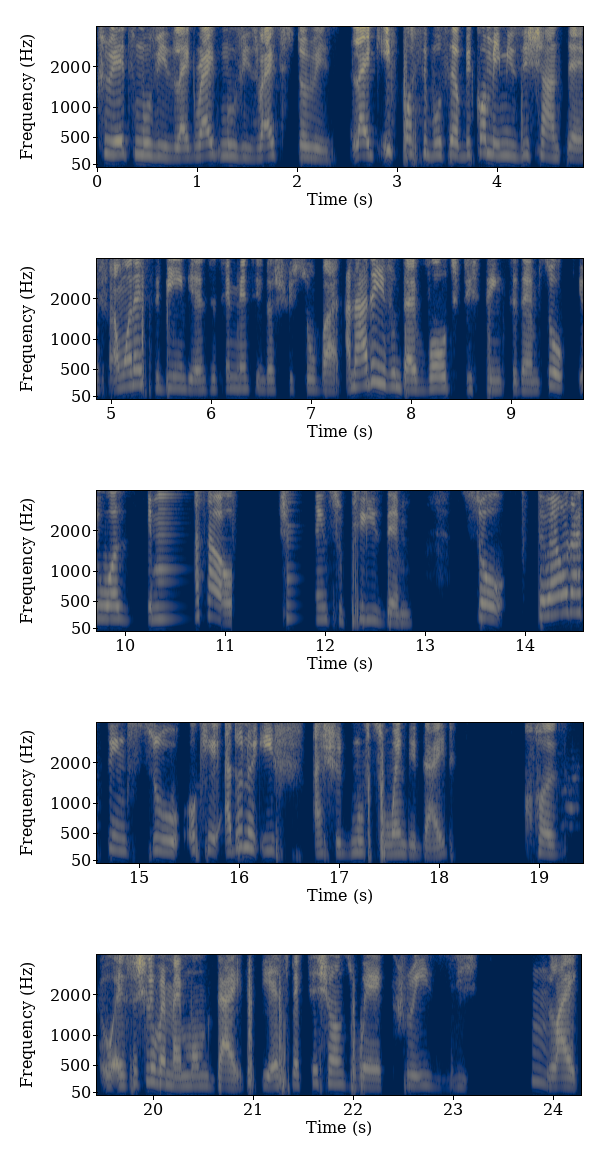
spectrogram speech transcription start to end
create movies, like write movies, write stories. Like if possible, self become a musician. Self, I wanted to be in the entertainment industry so bad, and I didn't even divulge this thing to them. So it was a matter of trying to please them. So there were other things too. Okay, I don't know if I should move to when they died, because especially when my mom died, the expectations were crazy. Hmm. Like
